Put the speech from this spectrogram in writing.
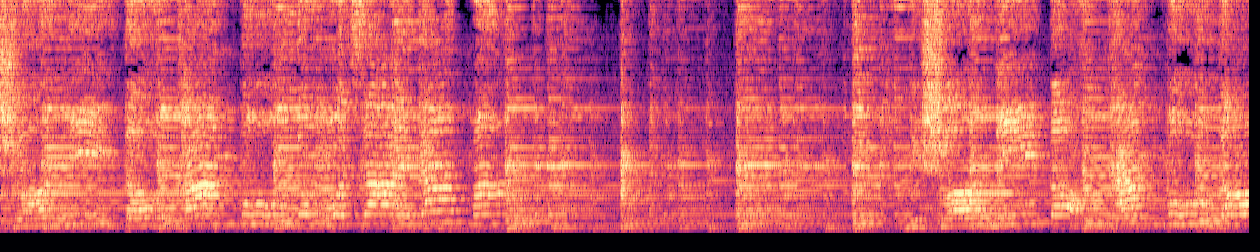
你说你都看不懂我在干嘛。你说你都看不懂。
